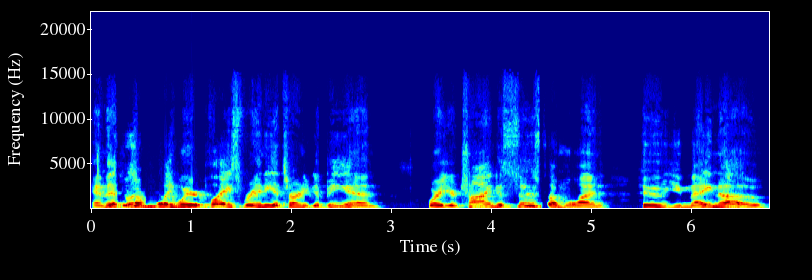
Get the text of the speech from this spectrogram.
And this is a really weird place for any attorney to be in where you're trying to sue someone who you may know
